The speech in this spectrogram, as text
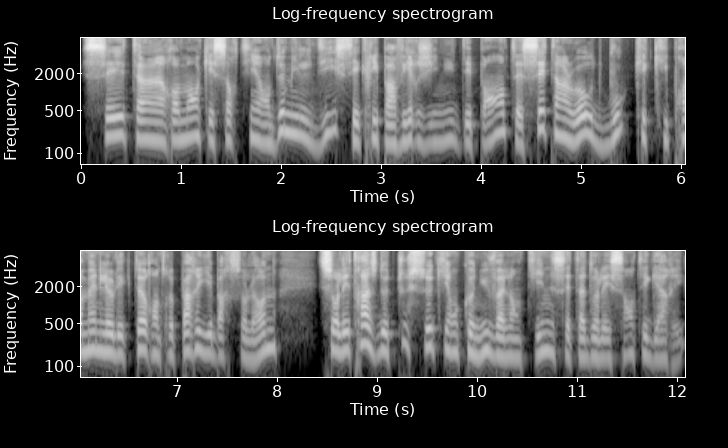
C'est un roman qui est sorti en 2010, écrit par Virginie Despentes. C'est un roadbook qui promène le lecteur entre Paris et Barcelone sur les traces de tous ceux qui ont connu Valentine, cette adolescente égarée.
